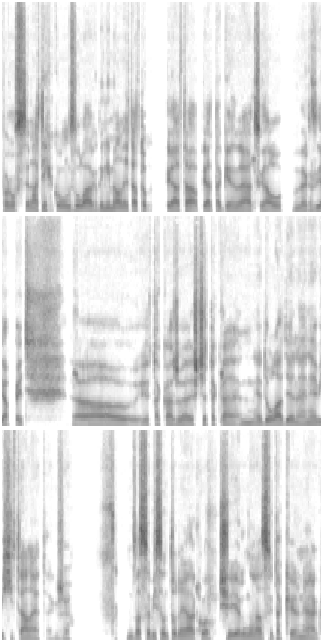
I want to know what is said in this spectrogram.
proste na tých konzolách, minimálne táto 5. 5. generácia alebo verzia 5 uh, je taká, že ešte taká nedoladené, nevychytané, takže zase by som to nejako čierne asi také nejak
